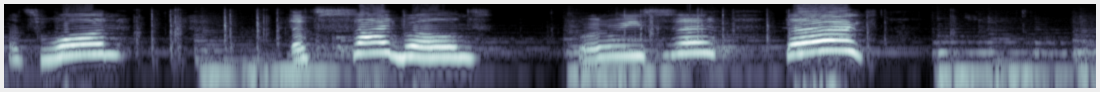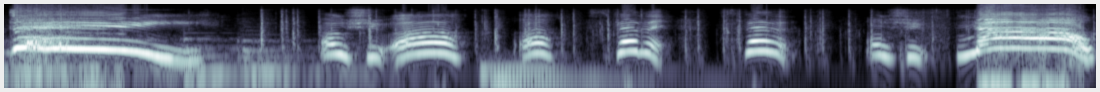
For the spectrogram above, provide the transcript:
That's one. That's side bones. What do we say? Back. D. Oh shoot! Oh, oh, spam it! Spam it! Oh shoot! No!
